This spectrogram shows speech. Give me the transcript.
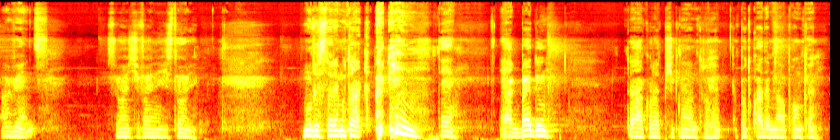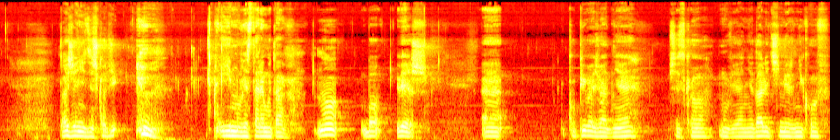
A więc, słuchajcie fajnej historii. Mówię staremu tak. Ty, jak bedu, to akurat psiknąłem trochę podkładem na oponkę. Także nic nie szkodzi. I mówię staremu tak, no, bo wiesz, e, kupiłeś ładnie, Wszystko, mówię, nie dali ci mierników,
